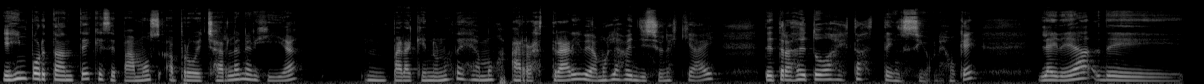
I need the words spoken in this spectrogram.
y es importante que sepamos aprovechar la energía mm, para que no nos dejemos arrastrar y veamos las bendiciones que hay detrás de todas estas tensiones, ¿ok? La idea de,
